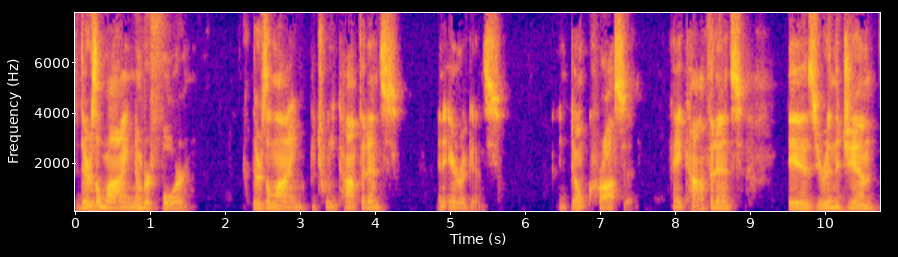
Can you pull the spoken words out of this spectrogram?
there's a line, number four, there's a line between confidence and arrogance, and don't cross it. Okay, confidence is you're in the gym,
